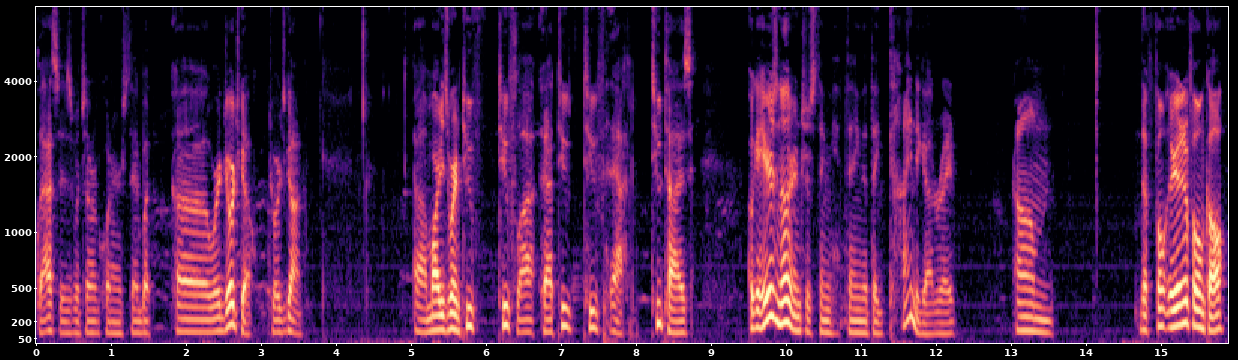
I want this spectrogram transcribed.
glasses, which I don't quite understand. But uh, where'd George go? George gone. Uh, Marty's wearing two two fly uh, two two yeah two ties. Okay, here's another interesting thing that they kind of got right. Um, the phone they're getting a phone call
